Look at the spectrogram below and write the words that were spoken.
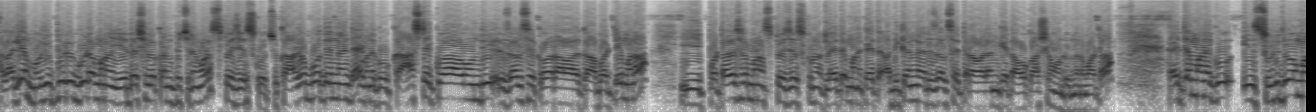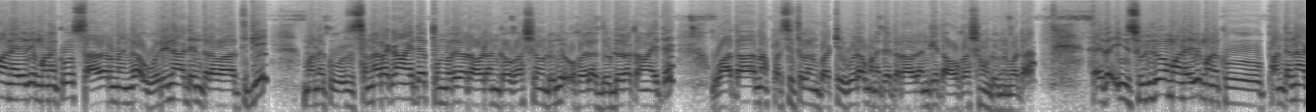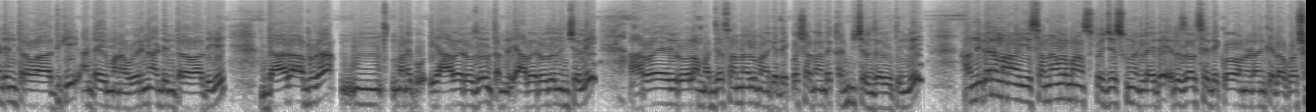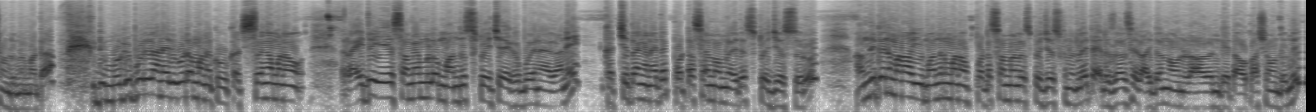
అలాగే ముగిపురికి కూడా మనం ఏ దశలో కనిపించినా కూడా స్ప్రే చేసుకోవచ్చు. కాకపోతే ఏంటంటే మనకు కాస్ట్ ఎక్కువ ఉంది రిజల్ట్స్ ఎక్కువ రావాలి కాబట్టి మనం ఈ పొట్ట దశలో మనం స్ప్రే చేసుకున్నట్లయితే మనకైతే అధికంగా రిజల్ట్స్ అయితే రావడానికి అయితే అవకాశం ఉంటుంది అనమాట అయితే మనకు ఈ సుడిదోమ అనేది మనకు సాధారణంగా వరి నాటిన తర్వాతకి మనకు సన్న రకం అయితే తొందరగా రావడానికి అవకాశం ఉంటుంది. ఒకవేళ దొడ్డు రకం అయితే వాతావరణ పరిస్థితులను బట్టి కూడా మనకైతే రావడానికి అయితే అవకాశం ఉంటుంది అనమాట అయితే ఈ సుడిదోమ అనేది మనకు పంట నాటిన తర్వాతకి అంటే మన వరి నాటిన తర్వాతకి దాదాపుగా మనకు యాభై రోజుల యాభై రోజుల నుంచి వెళ్ళి అరవై ఐదు రోజుల మధ్య సమయంలో మనకైతే ఎక్కువ శాతం అయితే కనిపించడం జరుగుతుంది. అందుకని మనం ఈ సమయంలో మనం స్ప్రే చేసుకున్నట్లయితే రిజల్ట్స్ అయితే ఎక్కువ ఉండడానికి అయితే అవకాశం ఉంటుందన్నమాట. ఇటు మొగిపురుగు అనేది కూడా మనకు ఖచ్చితంగా మనం రైతు ఏ సమయంలో మందు స్ప్రే చేయకపోయినా కానీ ఖచ్చితంగానైతే పొట్ట సమయంలో అయితే స్ప్రే చేస్తారు. అందుకని మనం ఈ మందును మనం పొట్ట సమయంలో స్ప్రే చేసుకున్నట్లయితే రిజల్ట్స్ అయితే అధికంగా ఉండడానికి అయితే అవకాశం ఉంటుంది.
